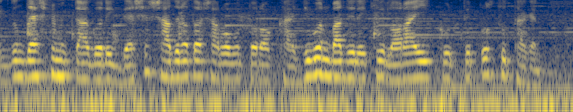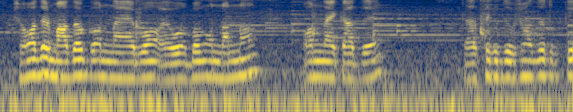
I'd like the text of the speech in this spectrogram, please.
একজন দেশপ্রেমিক নাগরিক দেশের স্বাধীনতা, সার্বভৌমত্ব রক্ষায় জীবন বাজি রেখে লড়াই করতে প্রস্তুত থাকেন। সমাজের মাদক, অন্যায় এবং এবং অন্যান্য অন্যায় কাজে কাজ থেকে যুব সমাজকে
